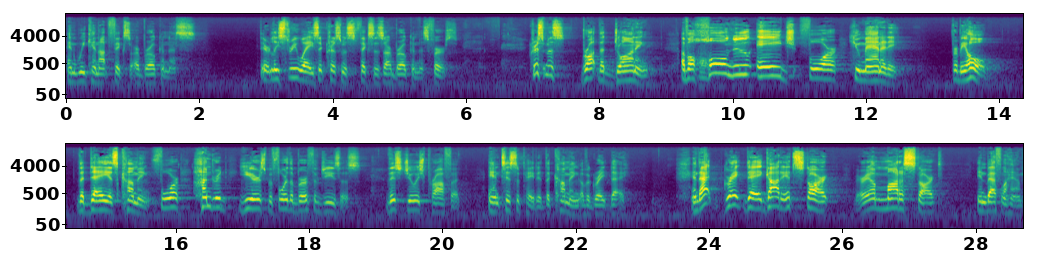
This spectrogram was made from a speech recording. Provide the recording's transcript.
and we cannot fix our brokenness. There are at least three ways that Christmas fixes our brokenness. First, Christmas brought the dawning of a whole new age for humanity. For behold, the day is coming. 400 years before the birth of Jesus, this Jewish prophet anticipated the coming of a great day. And that great day got its start, very a modest start, in Bethlehem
